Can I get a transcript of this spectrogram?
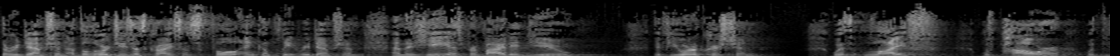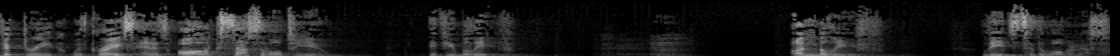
The redemption of the Lord Jesus Christ is full and complete redemption and that He has provided you, if you are a Christian, with life, with power, with victory, with grace, and it's all accessible to you if you believe. Unbelief leads to the wilderness.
